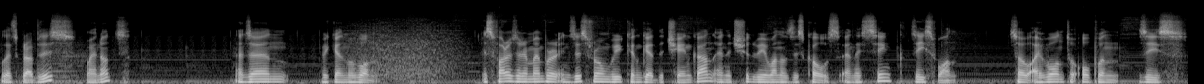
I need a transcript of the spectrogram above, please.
let's grab this, why not? And then we can move on. As far as I remember, in this room we can get the chain gun and it should be one of these codes, and I think this one. So I want to open this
